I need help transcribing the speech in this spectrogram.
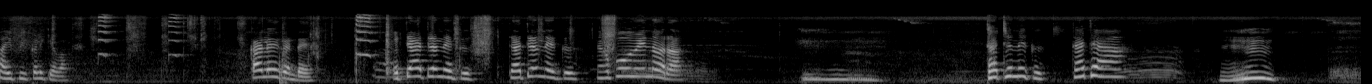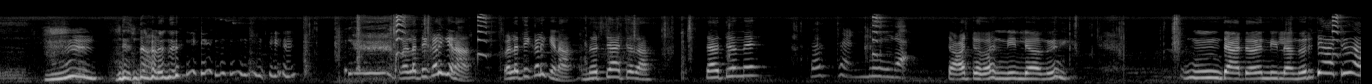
പൈപ്പിൽ കളിക്കവാ കലയിക്കണ്ടേ? ടാറ്റ നേക്ക് ടാറ്റ നേക്ക് ഞങ്ങൾ പോവേന്ന് പറ. ടാറ്റ നേക്ക് ടാറ്റ. എന്താണത് വെള്ളത്തിൽ കളിക്കണ? വെള്ളത്തിൽ കളിക്കണ? എന്നൊരു ടാറ്റതാ ടാറ്റ ചാറ്റ ടാറ്റ തന്നില്ലാന്ന്. ടാറ്റ തന്നില്ലാന്ന്. ഒരു ടാറ്റതാ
